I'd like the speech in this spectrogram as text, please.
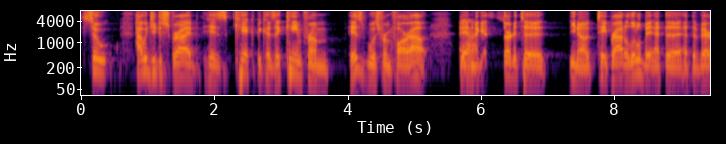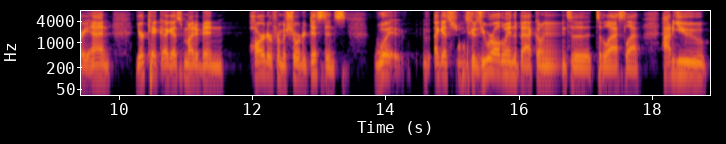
So how would you describe his kick? Because it came from his was from far out, and Yeah. I guess it started to you know taper out a little bit at the at the very end. Your kick, I guess, might have been harder from a shorter distance. What I guess because you were all the way in the back going into the to the last lap. How do you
